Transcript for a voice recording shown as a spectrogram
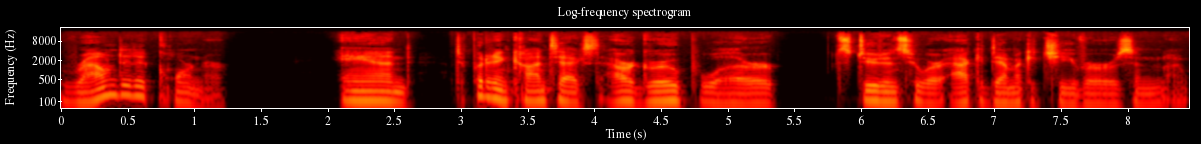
mm-hmm. rounded a corner. And to put it in context, our group were students who were academic achievers, and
